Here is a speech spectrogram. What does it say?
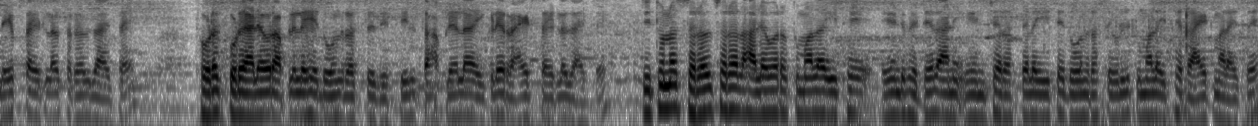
लेफ्ट साईडला सरळ जायचं आहे थोडंच पुढे आल्यावर आपल्याला हे दोन रस्ते दिसतील. तर आपल्याला इकडे राईट साईडला जायचं आहे तिथूनच सरळ सरळ आल्यावर तुम्हाला इथे एंड भेटेल आणि एंडच्या रस्त्याला इथे दोन रस्ते भेटतील तुम्हाला इथे राईट मारायचं आहे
